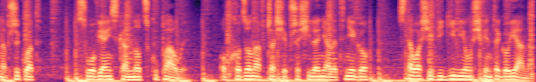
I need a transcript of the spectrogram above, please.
Na przykład słowiańska Noc Kupały, obchodzona w czasie przesilenia letniego, stała się Wigilią Świętego Jana,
